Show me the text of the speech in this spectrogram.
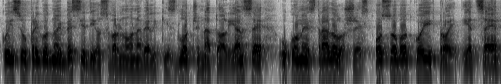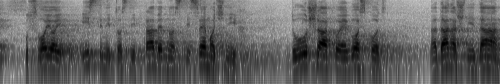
koji se u prigodnoj besjedi osvrnuo na veliki zločin NATO alijanse, u kome je stradalo šest osoba, od kojih troje djece. U svojoj istinitosti i pravednosti svemoćnih duša koje je gospod na današnji dan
